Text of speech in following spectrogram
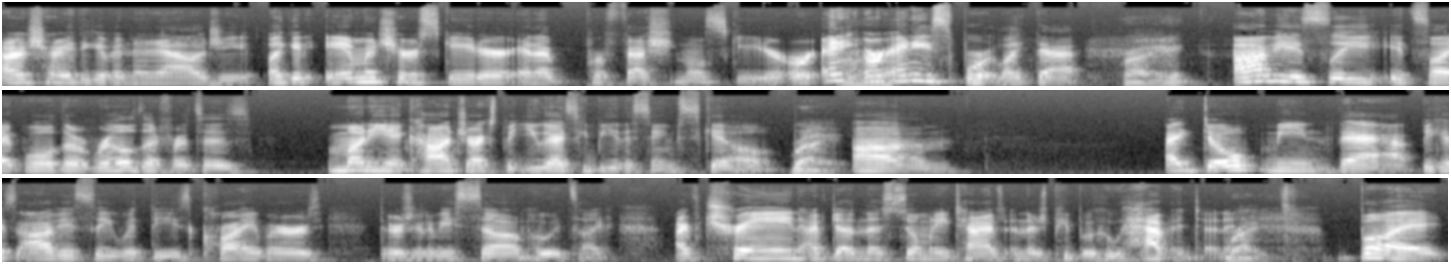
I- was trying to think of an analogy, like an amateur skater and a professional skater, or any or any sport like that right. obviously it's like well the real difference is money and contracts but you guys can be the same skill Right. um i don't mean that because obviously with these climbers there's going to be some who it's like i've trained i've done this so many times and there's people who haven't done it right. but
